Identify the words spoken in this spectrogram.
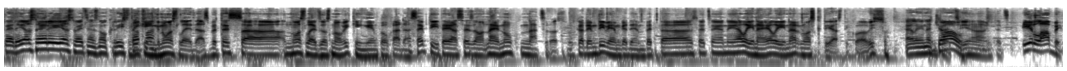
pēdējā sērija. Sveiciens no Kristapa. Vikingi noslēdzās, bet es uh, noslēdzos no vikingiem kaut kādā septītajā sezonā. Nē, nu, neatceros, uz kādiem diviem gadiem, bet uh, sveicieni Elīnai. Elīna arī noskatījās tikko visu. Elīna, Un čau! Teica, jā, viņa teica, ir labi.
